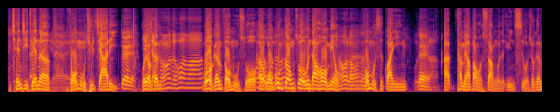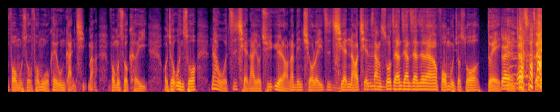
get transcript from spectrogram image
前几天呢，哎佛母去家里，对，我有跟讲同样的话吗？我有跟佛母说，呃，我问工作问到后面，然后然后呢？佛？母是观音。对。啊，他们要帮我算我的运势，我就跟佛母说，佛母我可以问感情吗？佛母说可以，我就问说，那我之前啊有去月老那边求了一支签，然后签上说怎样怎样怎样怎样，佛母就说，对，对。你就是这样。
